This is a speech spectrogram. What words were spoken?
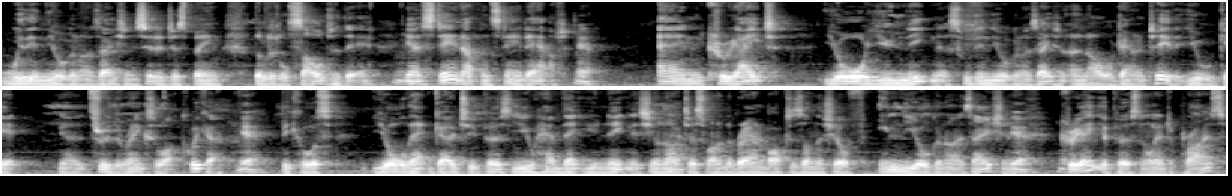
within the organisation instead of just being the little soldier there. Mm. Yeah, stand up and stand out Yeah. and create your uniqueness within the organisation, and I will guarantee that you will get you know through the ranks a lot quicker Yeah. because you're that go-to person. You have that uniqueness. You're not Yeah. just one of the brown boxes on the shelf in the organisation. Yeah. Create your personal enterprise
